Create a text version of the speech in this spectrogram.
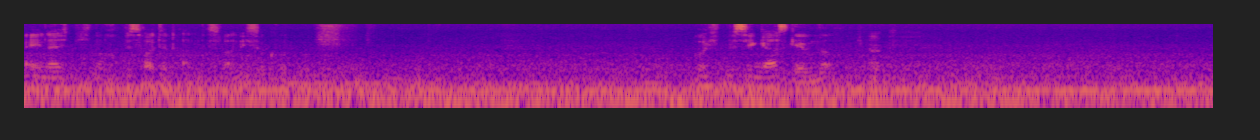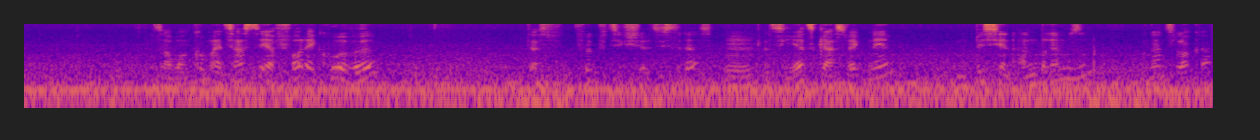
erinnere ich mich noch bis heute dran. Das war nicht so cool. Ruhig ein bisschen Gas geben noch. Okay. Sauber. Und guck mal, jetzt hast du ja vor der Kurve das 50-Schild. Siehst du das? Mhm. Kannst du jetzt Gas wegnehmen, bisschen anbremsen und ganz locker.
